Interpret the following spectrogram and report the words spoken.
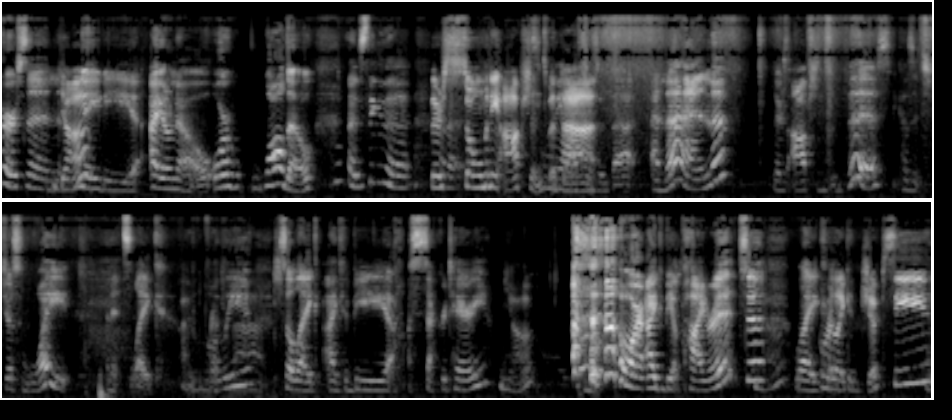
person, Yeah? maybe. I don't know. Or Waldo. I was thinking that. There's Okay. so many options So with many that. options with that. And then there's options with this because it's just white and it's like I love Really? that. so like I could be a secretary Yup. or I could be a pirate. Yup. Like Or like a gypsy.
